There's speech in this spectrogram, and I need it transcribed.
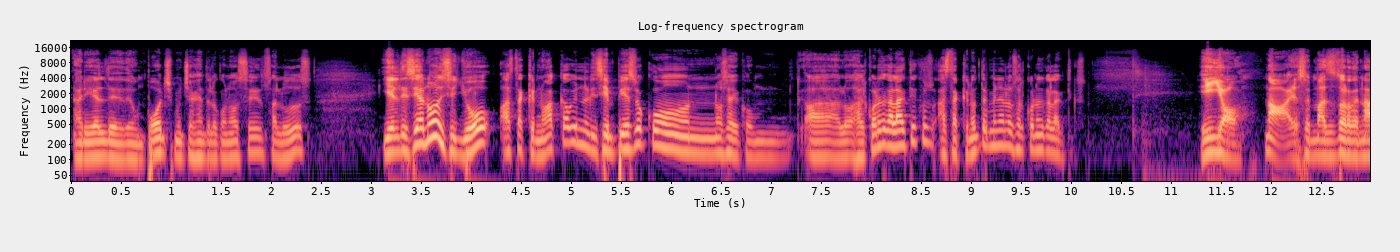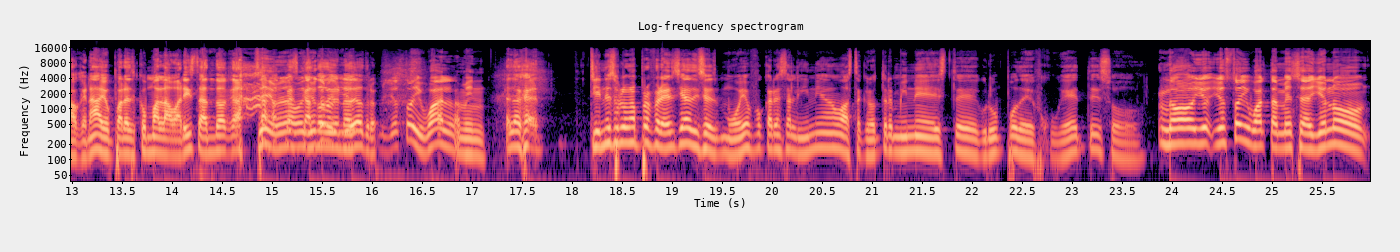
Ariel de, de Un Punch, mucha gente lo conoce, saludos. Y él decía, no, dice, yo hasta que no acabe, en el- si empiezo con, no sé, con ah, los halcones galácticos, hasta que no terminen los halcones galácticos. Y yo, no, yo soy más desordenado que nada, yo parezco malabarista, ando acá Sí, bueno, pescando de uno de yo- otro. yo estoy igual, I mean, ¿Tienes alguna preferencia? Dices, me voy a enfocar en esa línea o hasta que no termine este grupo de juguetes o... No, yo, yo estoy igual también. O sea, yo no,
